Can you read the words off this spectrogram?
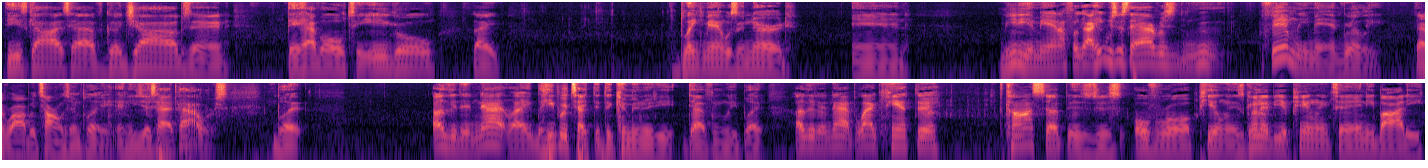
these guys have good jobs and they have an alter ego. Like Blankman was a nerd and Meteor Man, I forgot he was just the average family man, really, that Robert Townsend played, and he just had powers. But other than that, like, but he protected the community definitely. But other than that, Black Panther concept is just overall appealing. It's gonna be appealing to anybody,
